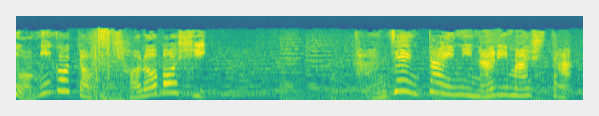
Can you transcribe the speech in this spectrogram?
いを見事。打ち滅ぼし完全体になりました。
